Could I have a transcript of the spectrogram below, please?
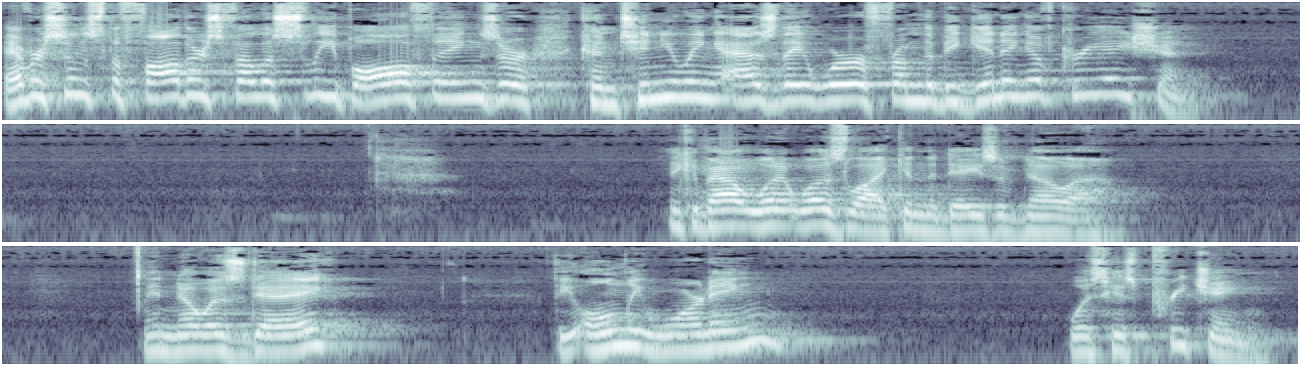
Ever since the fathers fell asleep, all things are continuing as they were from the beginning of creation. Think about what it was like in the days of Noah. In Noah's day, the only warning was his preaching.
